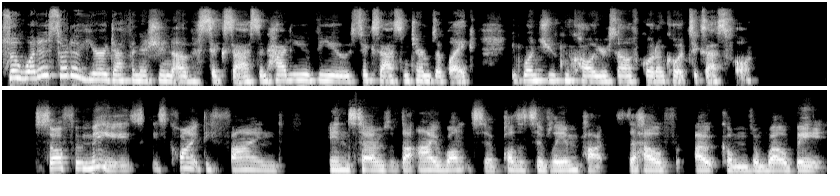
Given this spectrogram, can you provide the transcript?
So, what is sort of your definition of success? And how do you view success in terms of like once you can call yourself quote unquote successful? So, for me, it's, it's quite defined in terms of that I want to positively impact the health outcomes and well-being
